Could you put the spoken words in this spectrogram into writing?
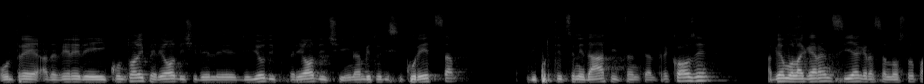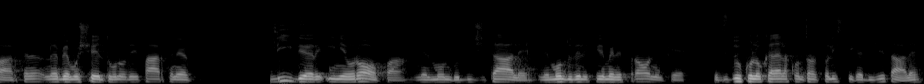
oltre ad avere dei controlli periodici, delle, degli audit periodici in ambito di sicurezza, di protezione dati, di tante altre cose, abbiamo la garanzia grazie al nostro partner. Noi abbiamo scelto uno dei partner leader in Europa nel mondo digitale, nel mondo delle firme elettroniche e di tutto quello che è la contrattualistica digitale.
